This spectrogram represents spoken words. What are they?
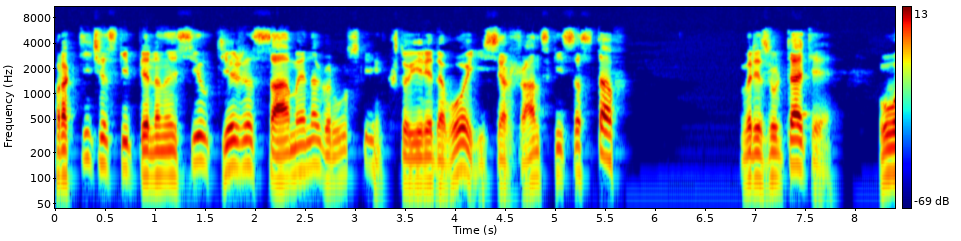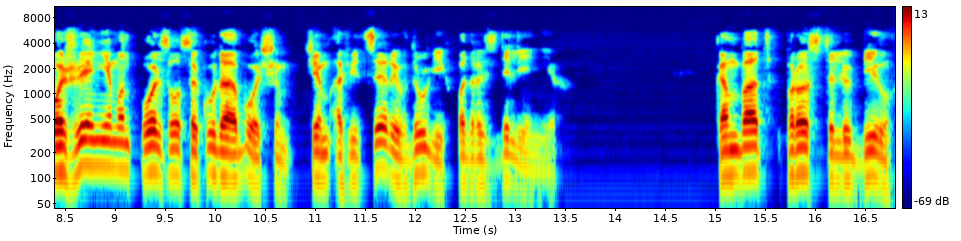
практически переносил те же самые нагрузки, что и рядовой и сержантский состав. В результате уважением он пользовался куда большим, чем офицеры в других подразделениях. Комбат просто любил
